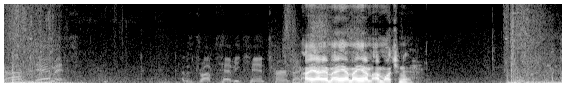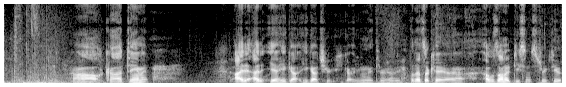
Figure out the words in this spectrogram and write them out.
God damn it! I just can't turn back. I, I am, I am, I am. I'm watching it. Oh god damn it! I, I, yeah, he got, he got you, he got you moved through heavy, but that's okay. I, I was on a decent streak too.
